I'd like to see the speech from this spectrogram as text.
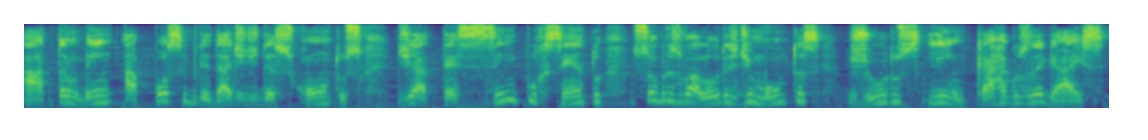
Há também a possibilidade de descontos de até 100% sobre os valores de multas, juros e encargos legais.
